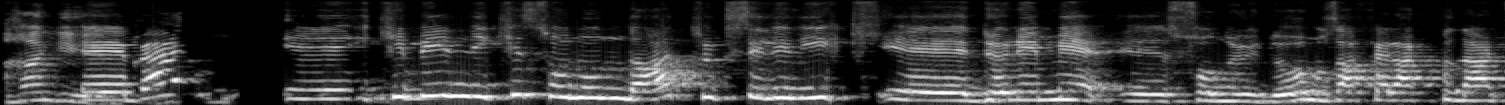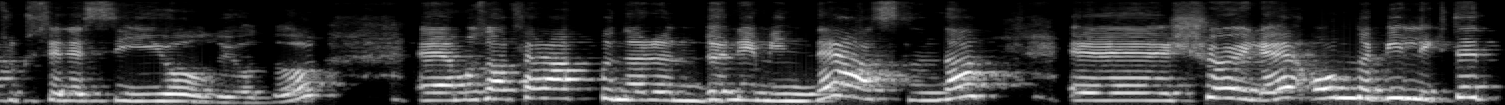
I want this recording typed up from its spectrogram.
hangi e, ben e, 2002 sonunda Türkcell'in ilk e, dönemi e, sonuydu. Muzaffer Akpınar Türkcell'e CEO oluyordu. E, Muzaffer Akpınar'ın döneminde aslında e, şöyle onunla birlikte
